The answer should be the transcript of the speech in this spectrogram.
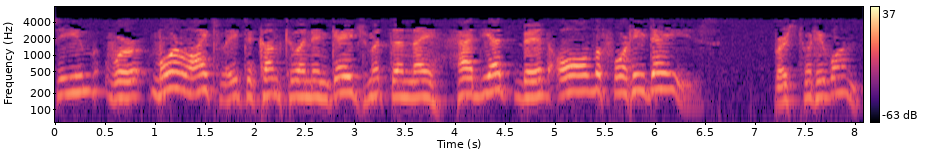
seem, were more likely to come to an engagement than they had yet been all the forty days. Verse 21.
